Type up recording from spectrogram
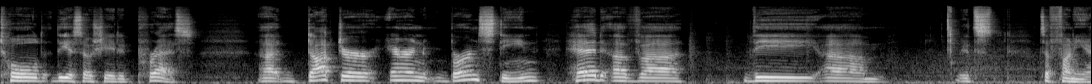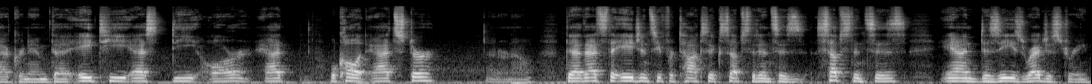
told the Associated Press. Uh, Dr. Aaron Bernstein, head of uh, the um, it's it's a funny acronym. The ATSDR at we'll call it ATSTR. I don't know. That that's the Agency for Toxic Substances Substances and Disease Registry,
